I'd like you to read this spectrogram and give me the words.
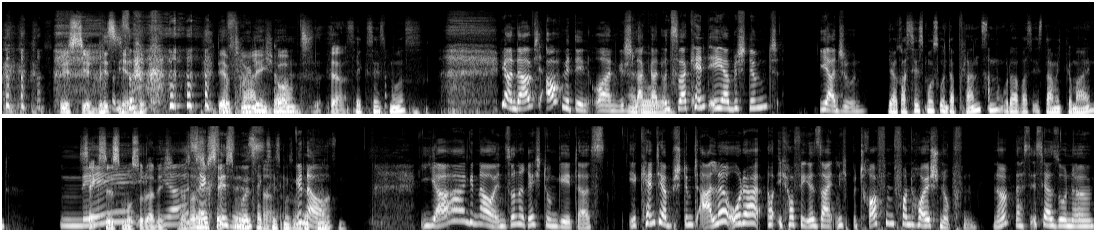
Bisschen, bisschen. Der Frühling Botanischer kommt. Ja. Sexismus. Ja, und da habe ich auch mit den Ohren geschlackert. Also- und zwar kennt ihr ja bestimmt, ja, June. Ja, Rassismus unter Pflanzen oder was ist damit gemeint? Nee, Sexismus oder nicht? Ja? Sexismus. Äh, Sexismus unter Genau. Pflanzen. Ja, genau, in so eine Richtung geht das. Ihr kennt ja bestimmt alle oder ich hoffe, ihr seid nicht betroffen von Heuschnupfen. Ne? Das ist ja so eine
